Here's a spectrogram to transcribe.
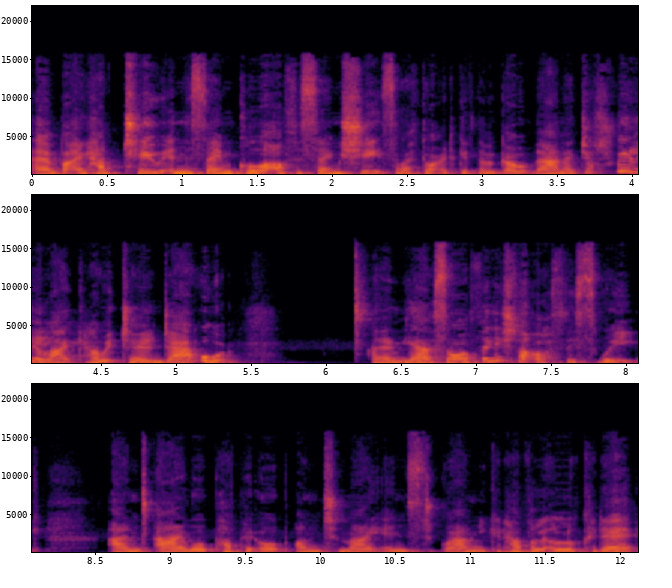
Um, but I had two in the same colour off the same sheet so I thought I'd give them a go up there and I just really like how it turned out. Um, yeah so I'll finish that off this week and I will pop it up onto my Instagram. You can have a little look at it.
